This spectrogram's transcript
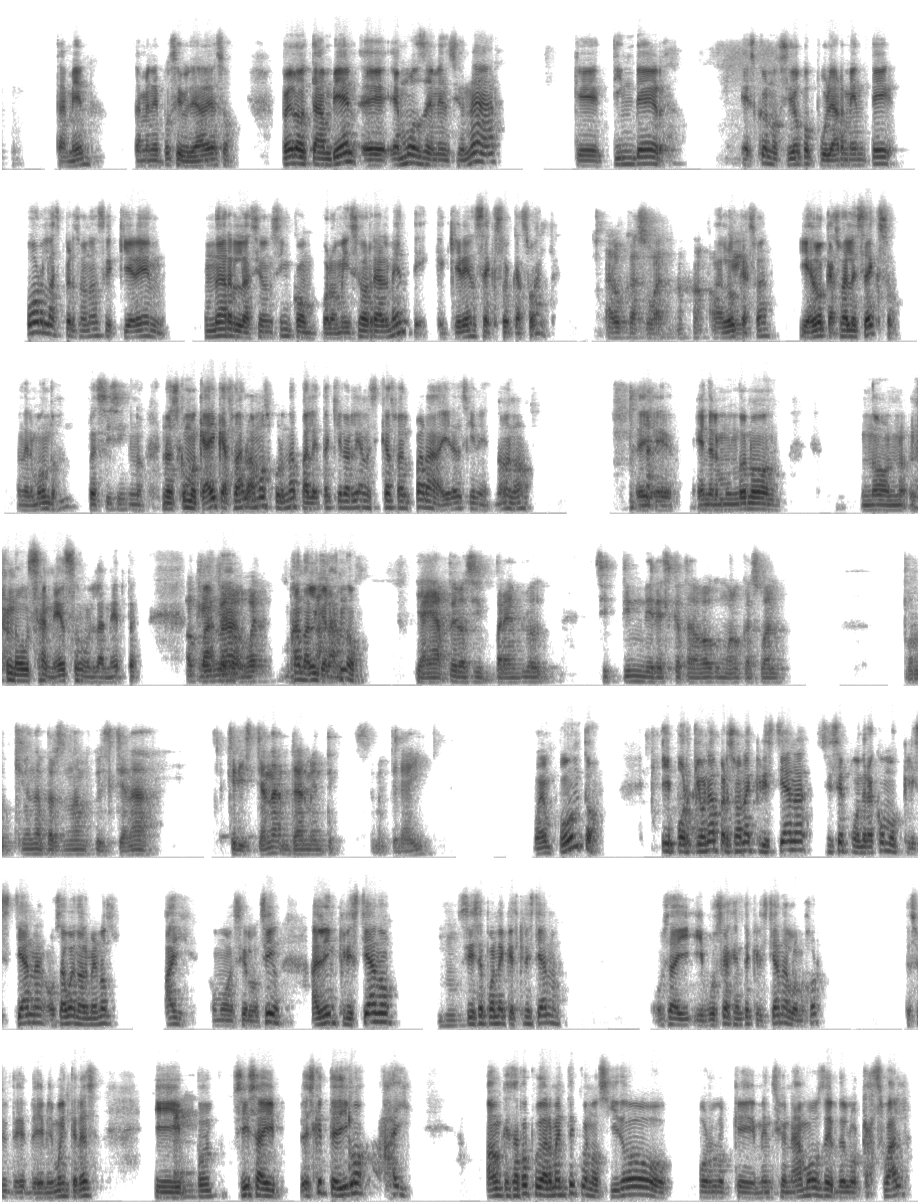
También también hay posibilidad de eso. Pero también eh, hemos de mencionar que Tinder es conocido popularmente por las personas que quieren una relación sin compromiso realmente, que quieren sexo casual. Algo casual. Algo casual. Y algo casual es sexo en el mundo. Pues sí, sí. No, no es como que hay casual, vamos por una paleta, quiero alguien así casual para ir al cine. No, no. Eh, eh, en el mundo no, no, no, no, usan eso, la neta. van, van, al grano. Ya, ya, pero si, por ejemplo, si Tinder es catalogado como algo casual, ¿por qué una persona cristiana, cristiana realmente se metería ahí? Buen punto. ¿Y por qué una persona cristiana sí se pondría como cristiana? O sea, bueno, al menos, ay, ¿cómo decirlo? Sí, alguien cristiano sí se pone que es cristiano. O sea, y, busca gente cristiana a lo mejor, de, de, mismo interés. Y pues, sí, es que te digo, ay, aunque sea popularmente conocido por lo que mencionamos de, lo casual,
